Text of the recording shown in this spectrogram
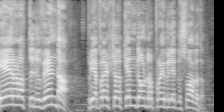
കേരളത്തിന് വേണ്ട. പ്രിയ പ്രേക്ഷകർക്ക് എൻകൗണ്ടർ പ്രൈമിലേക്ക് സ്വാഗതം.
